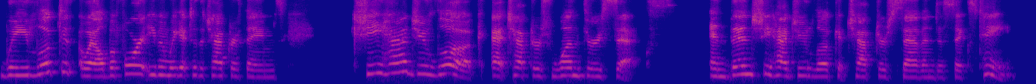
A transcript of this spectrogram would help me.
we looked at, well, before even we get to the chapter themes, she had you look at chapters one through six. And then she had you look at chapters seven to 16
